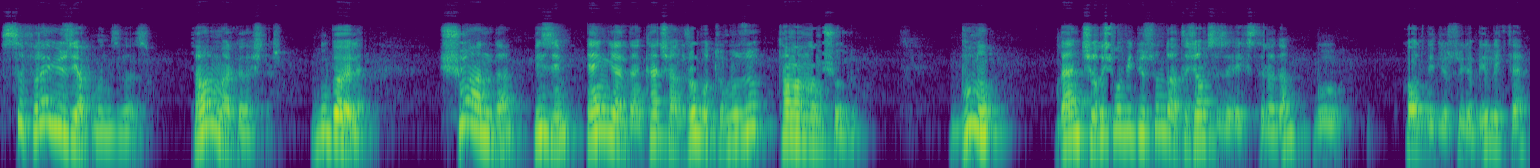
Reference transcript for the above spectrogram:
0'a 100 yapmanız lazım. Tamam mı arkadaşlar? Bu böyle. Şu anda bizim engelden kaçan robotumuzu tamamlamış olduk. Bunu ben çalışma videosunu da atacağım size ekstradan. Bu kod videosuyla birlikte.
